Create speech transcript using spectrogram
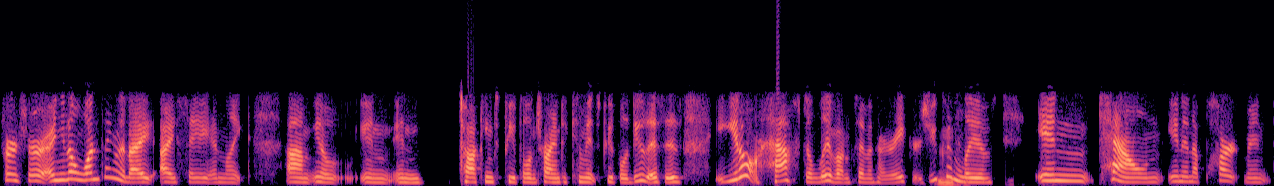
For sure. And you know, one thing that I I say and like um, you know, in in talking to people and trying to convince people to do this is you don't have to live on 700 acres. You can Mhm. live in town in an apartment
